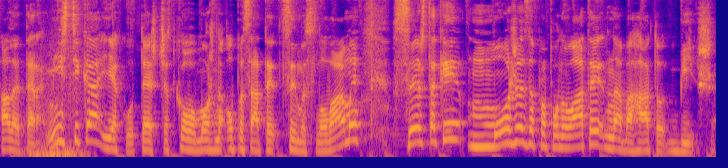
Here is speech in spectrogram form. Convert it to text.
але терамістіка, яку теж частково можна описати цими словами, все ж таки може запропонувати набагато більше.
